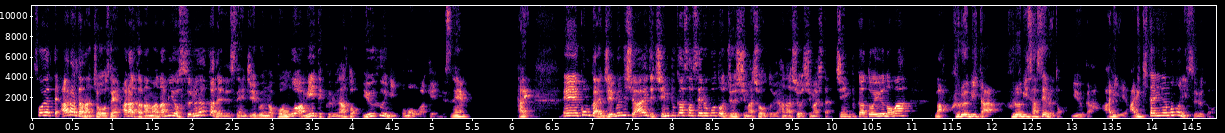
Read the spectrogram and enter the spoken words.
そうやって新たな挑戦、新たな学びをする中でですね、自分の今後は見えてくるなというふうに思うわけですね。はい。えー、今回自分自身あえて陳腐化させることを重視しましょうという話をしました。陳腐化というのは、まあ、古びた、古びさせるというか、あり、ありきたりなものにすると。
